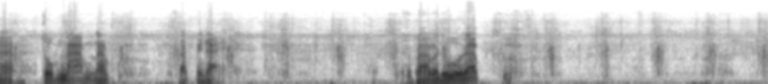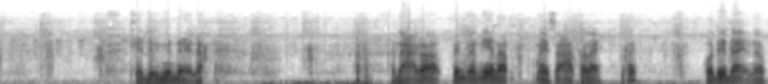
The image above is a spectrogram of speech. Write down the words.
อ่าจมน้ำนะครับ ตัดไม่ได้ พามาดูนะครับ แค่เดินกันเหนื่อยแล้วอ่าคณะก็เป็นแบบนี้นะครับ ไม่สะอาดเท่าไหร่พอได้ได้นะครับ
